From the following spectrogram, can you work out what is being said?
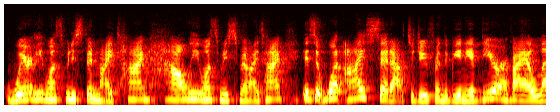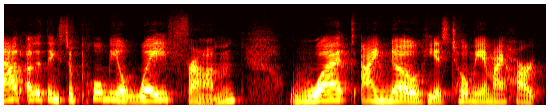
where he wants me to spend my time, how he wants me to spend my time? Is it what I set out to do from the beginning of the year? Or have I allowed other things to pull me away from what I know he has told me in my heart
